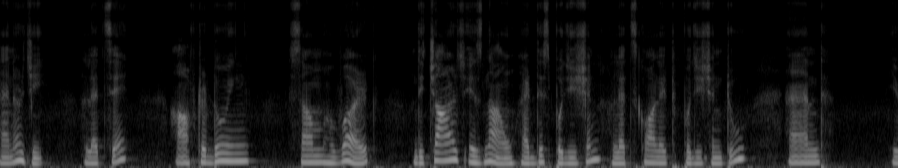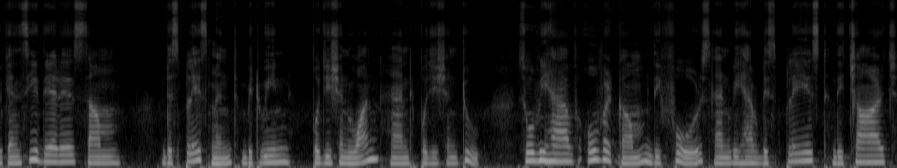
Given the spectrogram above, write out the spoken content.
energy. Let's say after doing some work the charge is now at this position. Let's call it position 2 and you can see there is some displacement between position 1 and position 2 so we have overcome the force and we have displaced the charge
